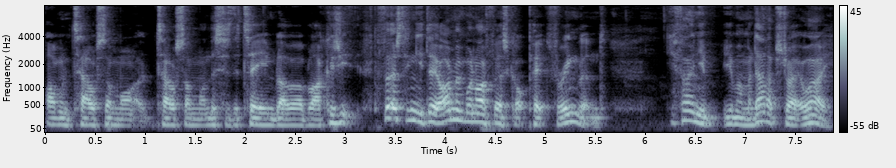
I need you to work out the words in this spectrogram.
I'm going to tell someone, tell someone this is the team." Blah blah blah. Because the first thing you do, I remember when I first got picked for England, you phone your, your mum and dad up straight away,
